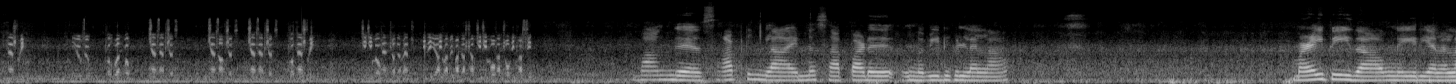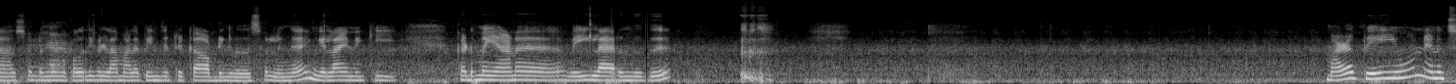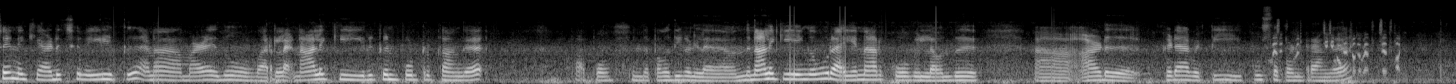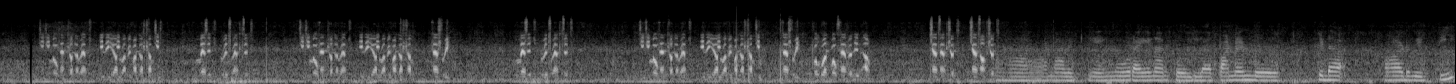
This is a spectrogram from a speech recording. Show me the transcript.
Dash screen. YouTube. Go web. Chat options. Chat options. Chat options. Go dash screen. TTO and tournament. TTO and tournament. TTO and tournament. வாங்க சாப்பிட்டீங்களா என்ன சாப்பாடு உங்கள் வீடுகளெல்லாம் மழை பெய்யுதா அவங்க ஏரியாலலாம் சொல்லுங்கள் உங்கள் பகுதிகளெலாம் மழை பெஞ்சிட்ருக்கா அப்படிங்கிறத சொல்லுங்கள் இங்கெல்லாம் இன்றைக்கி கடுமையான வெயிலாக இருந்தது. மழை பெய்யும்னு நினச்சேன். இன்றைக்கி அடித்த வெயிலுக்கு. ஆனால் மழை எதுவும் வரல. நாளைக்கு இருக்குன்னு போட்டிருக்காங்க. பார்ப்போம் இந்த பகுதிகளில் வந்து நாளைக்கு எங்கள் ஊர் ஐயனார் கோவிலில் வந்து ஆடு கிடா வெட்டி பூசை பண்ணுறாங்க Message requested. நாளைக்கு எங்கள் ஊர் ஐயனார் கோயிலில் பன்னெண்டு கிடா ஆடு வெட்டி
